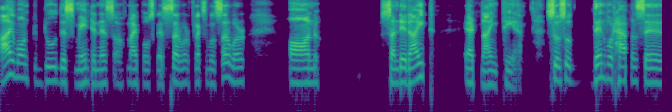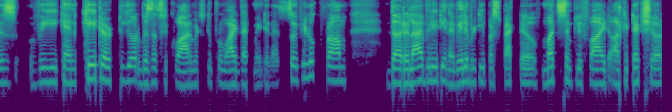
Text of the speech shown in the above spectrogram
I want to do this maintenance of my Postgres server, flexible server on Sunday night at 9 p.m. So, so then what happens is we can cater to your business requirements to provide that maintenance. So if you look from the reliability and availability perspective, much simplified architecture,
